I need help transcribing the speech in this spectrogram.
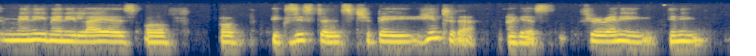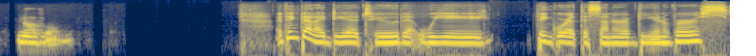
many many layers of of existence to be hinted at, I guess, through any any novel. I think that idea too that we think we're at the center of the universe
